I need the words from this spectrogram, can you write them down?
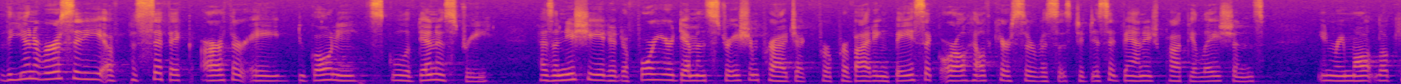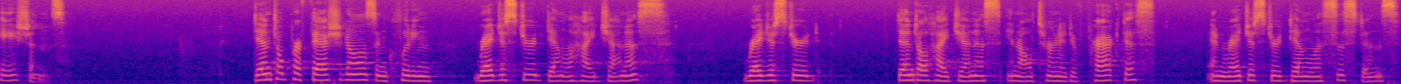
The University of Pacific Arthur A. Dugoni School of Dentistry has initiated a four-year demonstration project for providing basic oral health care services to disadvantaged populations in remote locations. Dental professionals, including registered dental hygienists, registered dental hygienists in alternative practice, and registered dental assistants,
